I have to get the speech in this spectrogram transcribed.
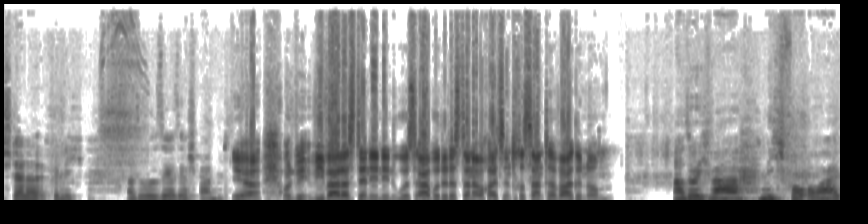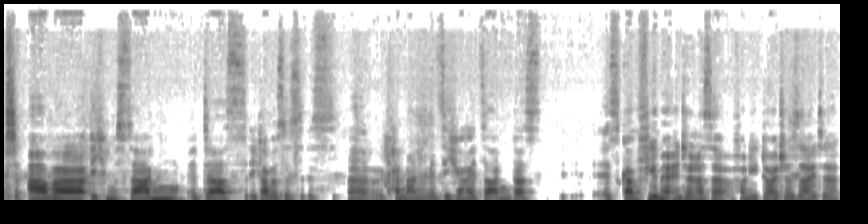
Stelle finde ich also sehr, sehr spannend. Ja, und wie, wie war das denn in den USA? Wurde das dann auch als interessanter wahrgenommen? Also ich war nicht vor Ort, aber ich muss sagen, dass ich glaube, es ist, ist äh, kann man mit Sicherheit sagen, dass es gab viel mehr Interesse von die deutsche Seite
